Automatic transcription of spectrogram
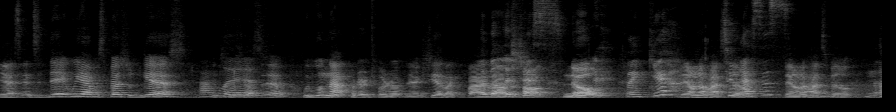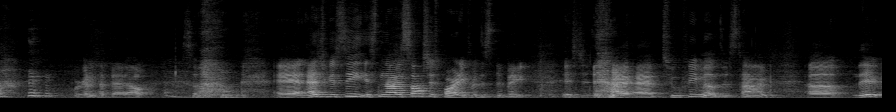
Yes, and today we have a special guest. I'm yourself. We will not put her Twitter up there. She has like five thousand followers. No, Thank you. they don't know how to Two spell. S's? They don't know how to spell. No. We're gonna cut that out. So, and as you can see, it's not a sausage party for this debate. It's I, I have two females this time. Uh, they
